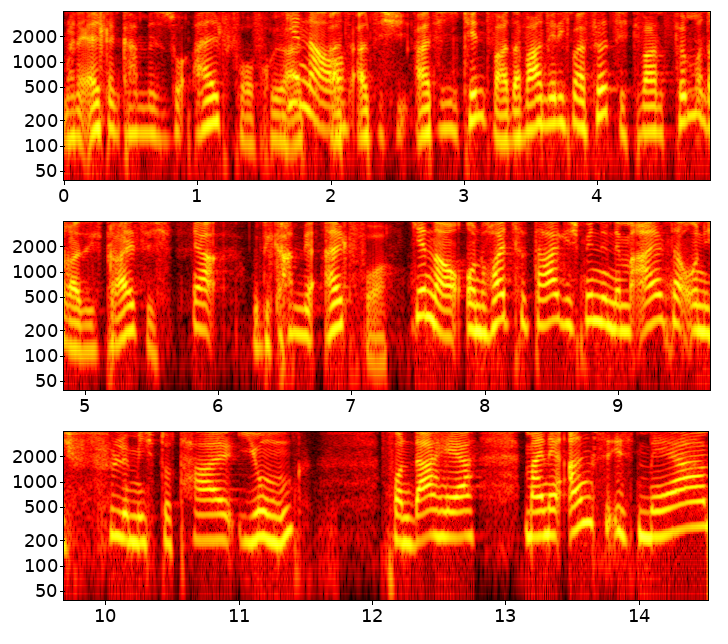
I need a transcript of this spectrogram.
Meine Eltern kamen mir so alt vor früher, Genau. als, als, als, ich, als ich ein Kind war. Da waren die nicht mal 40, die waren 35, 30. Ja. Und die kamen mir alt vor. Genau. Und heutzutage, ich bin in dem Alter und ich fühle mich total jung. Von daher, meine Angst ist mehr,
